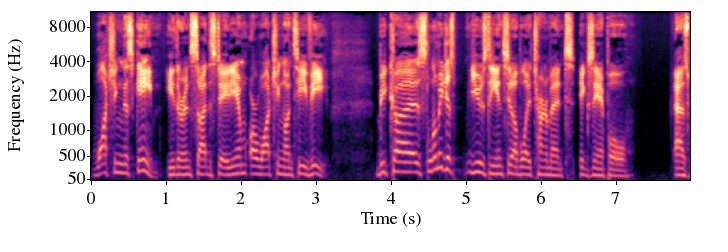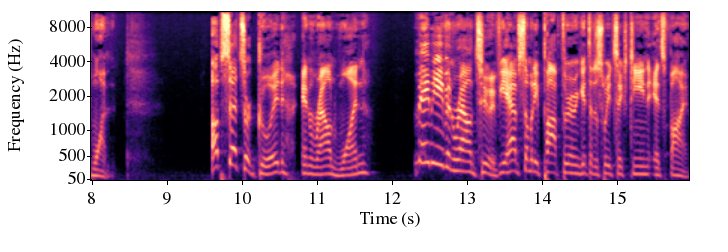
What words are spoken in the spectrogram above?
watching this game, either inside the stadium or watching on TV. Because let me just use the NCAA tournament example as one. Upsets are good in round one, maybe even round two. If you have somebody pop through and get to the Sweet 16, it's fine.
